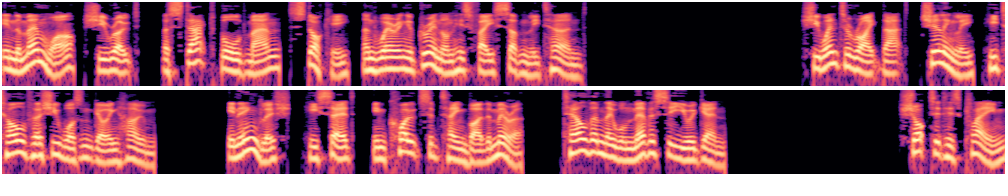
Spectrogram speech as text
In the memoir, she wrote, a stacked bald man, stocky, and wearing a grin on his face suddenly turned. She went to write that, chillingly, he told her she wasn't going home. In English, he said, in quotes obtained by the Mirror, tell them they will never see you again. Shocked at his claim,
